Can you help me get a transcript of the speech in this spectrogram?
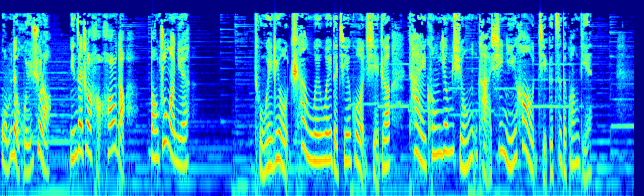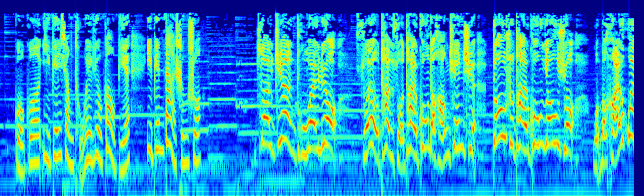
我们得回去了，您在这儿好好的，保重啊您。”土卫六颤巍巍的接过写着“太空英雄卡西尼号”几个字的光碟。果果一边向土卫六告别，一边大声说：“再见，土卫六！所有探索太空的航天器都是太空英雄，我们还会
